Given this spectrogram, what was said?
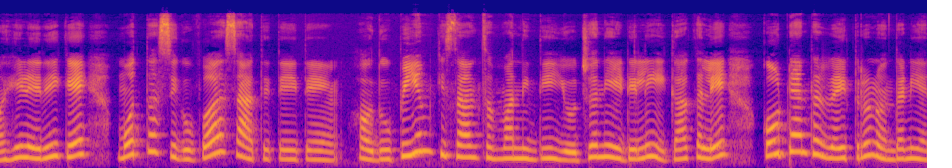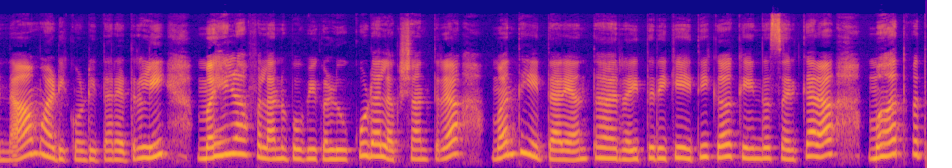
ಮಹಿಳೆಯರಿಗೆ ಮೊತ್ತ ಸಿಗುವ ಸಾಧ್ಯತೆ ಇದೆ. ಹೌದು ಪಿ ಎಂ ಕಿಸಾನ್ ಸಮ್ಮಾನ್ ನಿಧಿ ಯೋಜನೆಯಡಿಯಲ್ಲಿ ಈಗಾಗಲೇ ಕೋಟ್ಯಾಂತರ ರೈತರು ನೋಂದಣಿಯನ್ನು ಮಾಡಿಕೊಂಡಿದ್ದಾರೆ. ಅದರಲ್ಲಿ ಮಹಿಳಾ ಫಲಾನುಭವಿಗಳು ಕೂಡ ಲಕ್ಷಾಂತರ ಮಂದಿ ಇದ್ದಾರೆ. ಅಂತಹ ರೈತರಿಗೆ ಇದೀಗ ಕೇಂದ್ರ ಸರ್ಕಾರ ಮಹತ್ವದ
